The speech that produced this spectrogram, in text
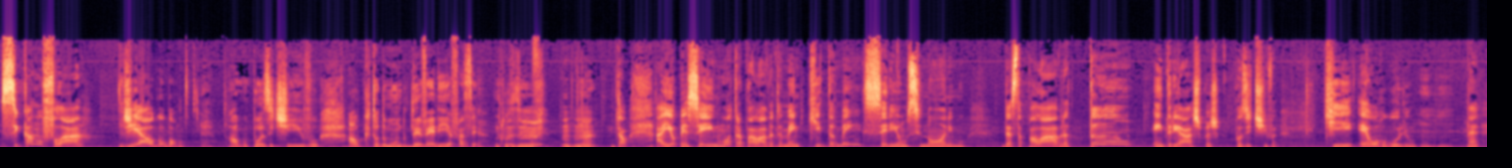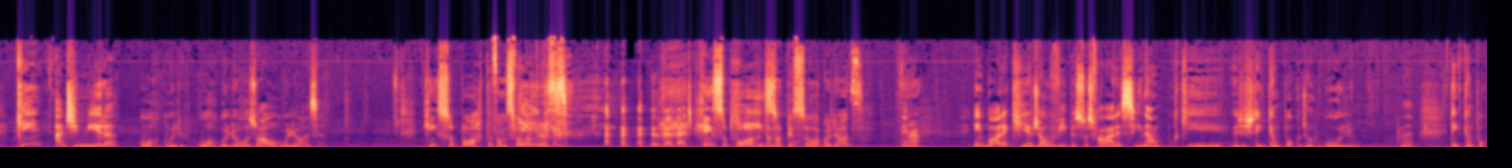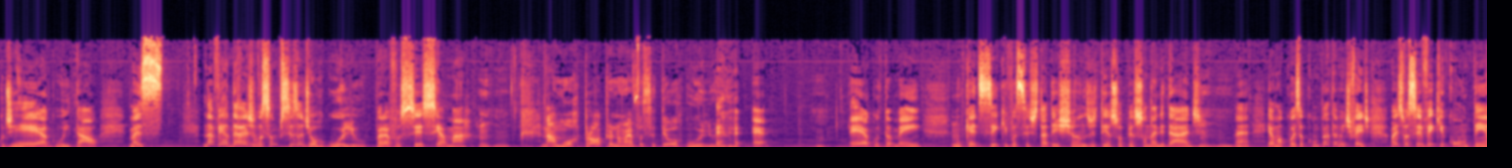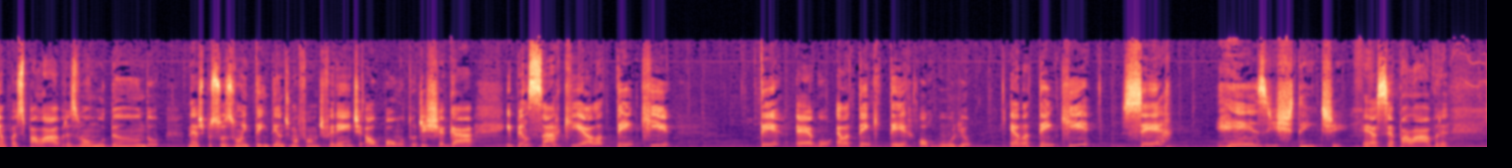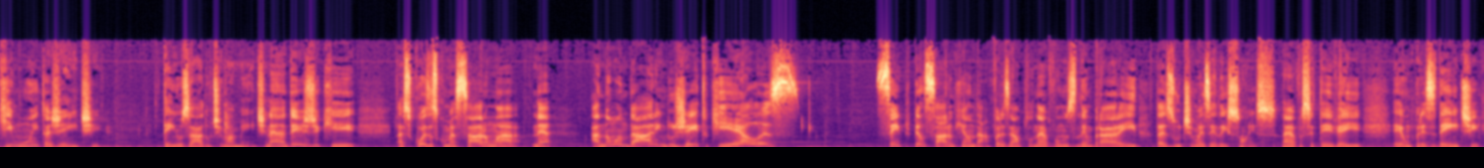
se camuflar de algo bom. É, algo positivo, algo que todo mundo deveria fazer, inclusive. Uhum, uhum. Né? Então, aí eu pensei em outra palavra também, que também seria um sinônimo dessa palavra tão, entre aspas, positiva, que é orgulho. Uhum. Né? Quem admira o orgulho, o orgulhoso, a orgulhosa? Quem suporta, vamos falar Quem... assim. é verdade. Quem suporta Quem uma suporta? pessoa orgulhosa? É. Né? Embora que eu já ouvi pessoas falarem assim, não, porque a gente tem que ter um pouco de orgulho, né? Tem que ter um pouco de ego e tal. Mas na verdade, você não precisa de orgulho para você se amar. Uhum. Né? Amor próprio não é você ter orgulho. Né? é ego também não quer dizer que você está deixando de ter a sua personalidade, uhum. né? É uma coisa completamente diferente. Mas você vê que com o tempo as palavras vão mudando, né? As pessoas vão entendendo de uma forma diferente, ao ponto de chegar e pensar que ela tem que ter ego, ela tem que ter orgulho, ela tem que ser resistente. Essa é a palavra que muita gente tem usado ultimamente, né? Desde que as coisas começaram a, né, a não andarem do jeito que elas sempre pensaram que ia andar. Por exemplo, né, vamos lembrar aí das últimas eleições, né? Você teve aí é, um presidente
